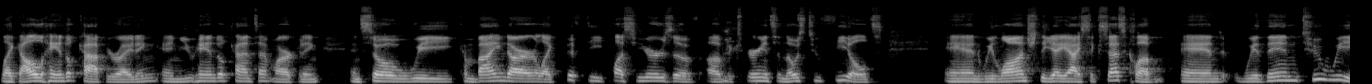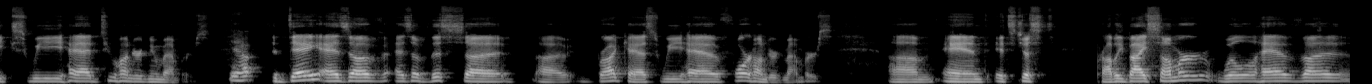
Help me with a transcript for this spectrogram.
like I'll handle copywriting and you handle content marketing. And so we combined our like 50 plus years of, of hmm. experience in those two fields and we launched the AI Success Club. And within two weeks, we had 200 new members. Yeah. Today, as of as of this uh, uh, broadcast, we have 400 members, um, and it's just probably by summer we'll have uh,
